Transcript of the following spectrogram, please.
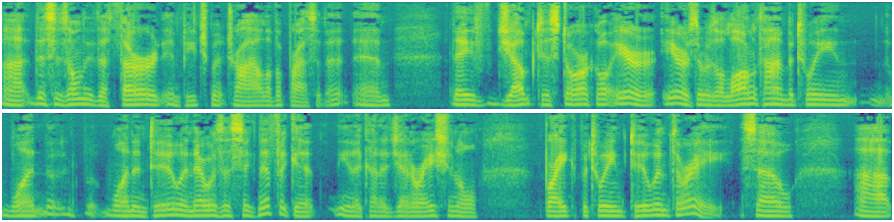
Uh, this is only the third impeachment trial of a president, and they've jumped historical ear, ears. There was a long time between one, one and two, and there was a significant, you know, kind of generational break between two and three. So, uh,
